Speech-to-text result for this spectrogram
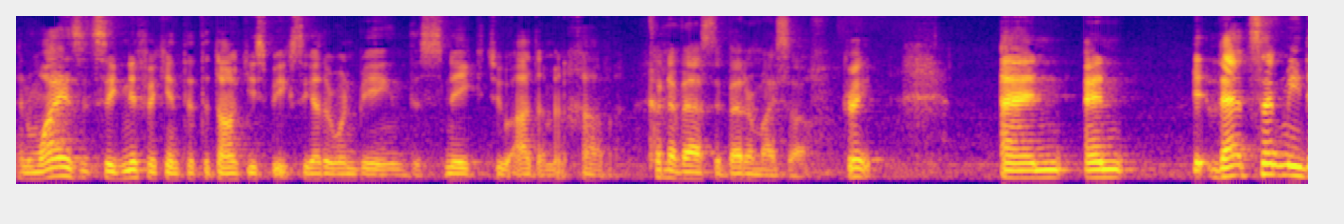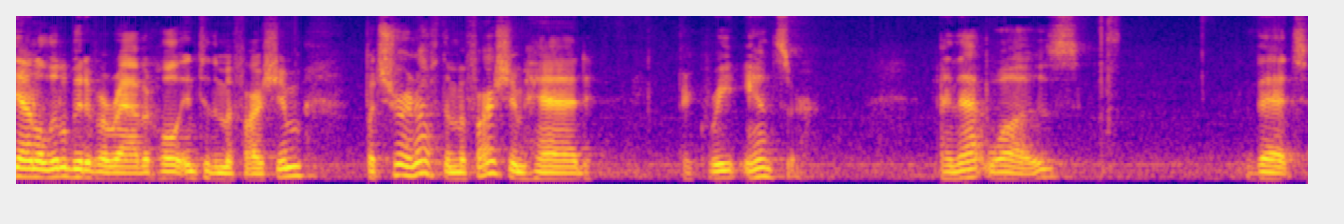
And why is it significant that the donkey speaks, the other one being the snake to Adam and Chava? Couldn't have asked it better myself. Great. And and it, that sent me down a little bit of a rabbit hole into the Mefarshim, but sure enough, the Mefarshim had a great answer. And that was that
